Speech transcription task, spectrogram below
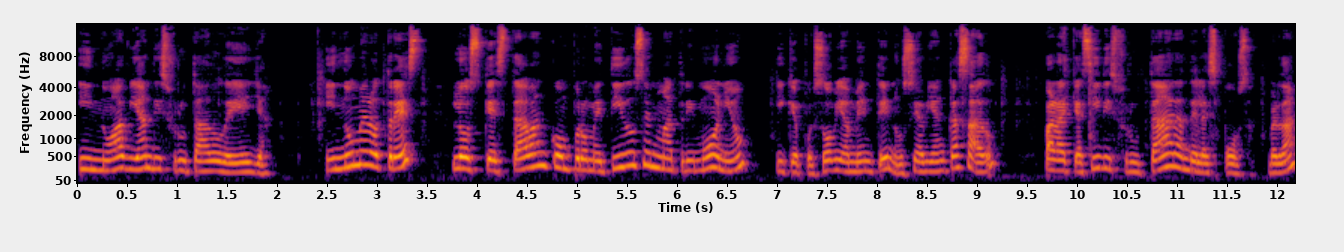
y no habían disfrutado de ella. Y número tres, los que estaban comprometidos en matrimonio y que pues obviamente no se habían casado para que así disfrutaran de la esposa, ¿verdad?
